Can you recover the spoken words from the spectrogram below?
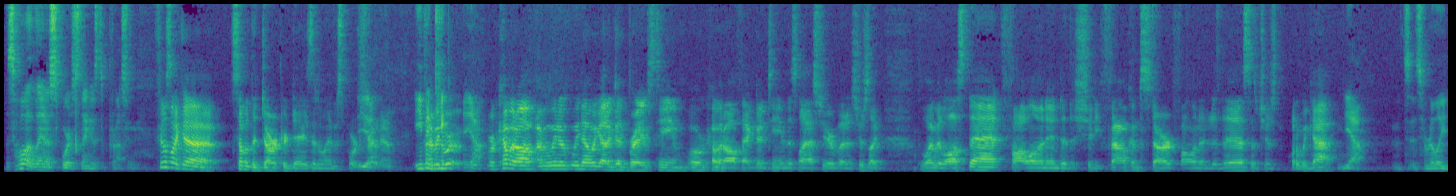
This whole Atlanta sports thing is depressing. Feels like uh, some of the darker days in Atlanta sports Yeah. right now. Even I mean, King- we're, yeah. we're coming off. I mean, we know, we know we got a good Braves team, or we're coming off that good team this last year, but it's just like the way we lost that, following into the shitty Falcons start, following into this. It's just what do we got? Yeah, it's, it's really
